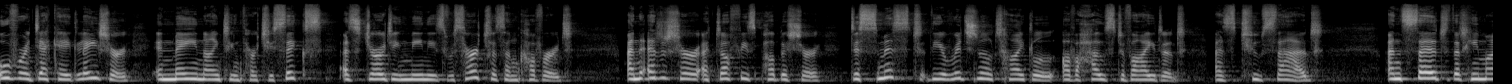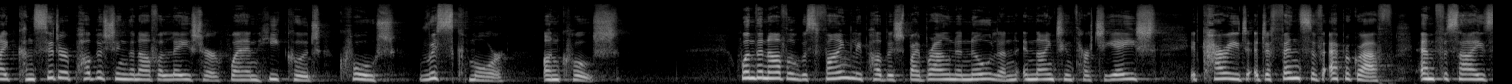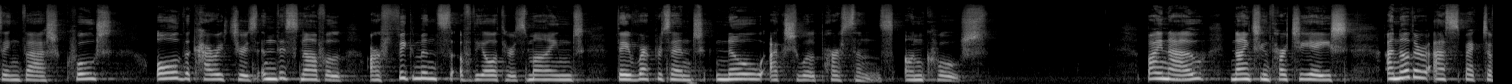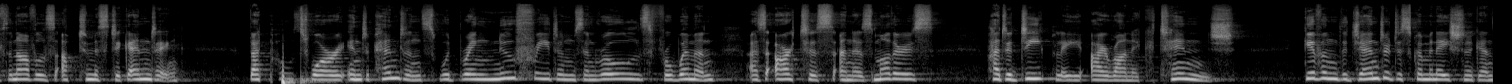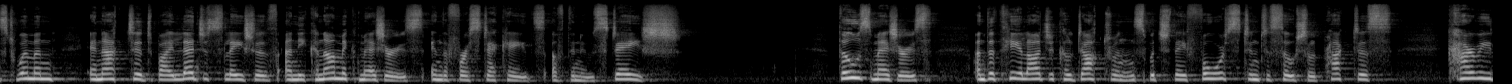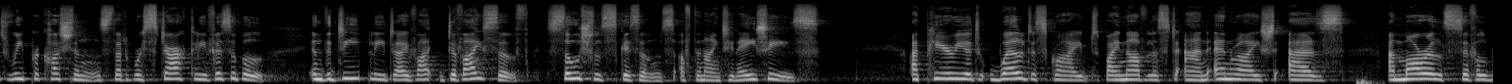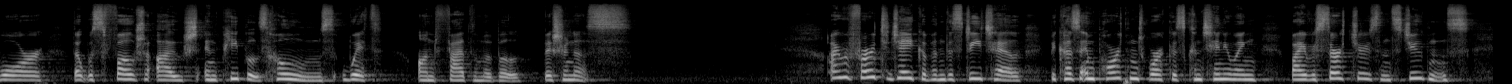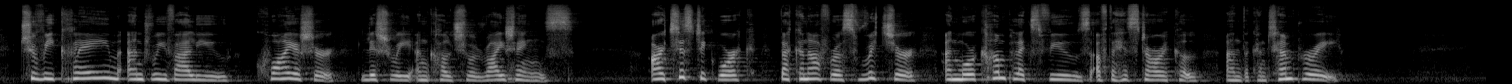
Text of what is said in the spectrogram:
Over a decade later, in May 1936, as Geraldine Meaney's research has uncovered, an editor at Duffy's publisher dismissed the original title of A House Divided as too sad and said that he might consider publishing the novel later when he could, quote, risk more, unquote. When the novel was finally published by Browne and Nolan in 1938, it carried a defensive epigraph emphasizing that, quote, all the characters in this novel are figments of the author's mind. They represent no actual persons, unquote. By now, 1938, another aspect of the novel's optimistic ending that post war independence would bring new freedoms and roles for women as artists and as mothers had a deeply ironic tinge, given the gender discrimination against women enacted by legislative and economic measures in the first decades of the new state. Those measures and the theological doctrines which they forced into social practice carried repercussions that were starkly visible in the deeply divi- divisive social schisms of the 1980s, a period well described by novelist Anne Enright as a moral civil war that was fought out in people's homes with unfathomable bitterness. I refer to Jacob in this detail because important work is continuing by researchers and students to reclaim and revalue quieter literary and cultural writings, artistic work that can offer us richer and more complex views of the historical and the contemporary.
